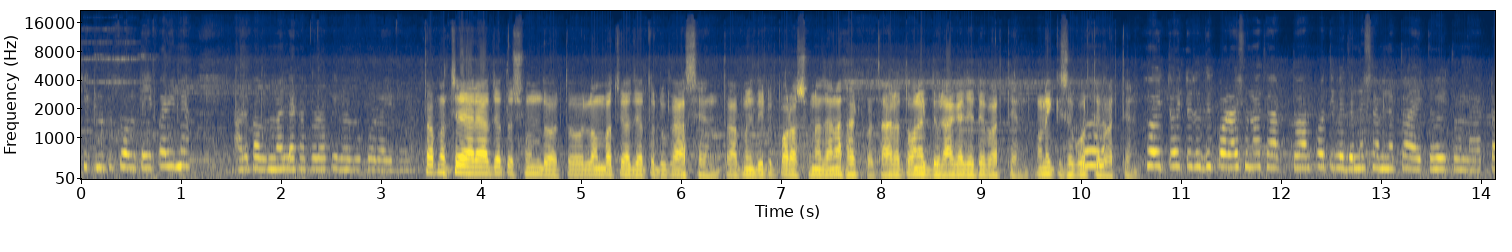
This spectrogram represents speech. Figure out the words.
ঠিক মতো চলতেই পারি না আর বাবা মা লেখাপড়া কীভাবে করাইবো? তো আপনার চেহারা যত সুন্দর তো লম্বা চূড়া যতটুকু আছেন তো আপনি যদি একটু পড়াশোনা জানা থাকতো তাহলে তো অনেক দূর আগে যেতে পারতেন অনেক কিছু করতে পারতেন। হয়তো হয়তো যদি পড়াশোনা থাকতো আর প্রতিবেদনের সামনে তো আইতে হইতো না একটা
